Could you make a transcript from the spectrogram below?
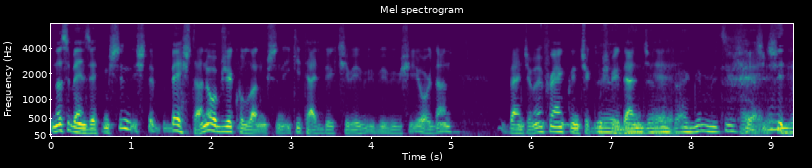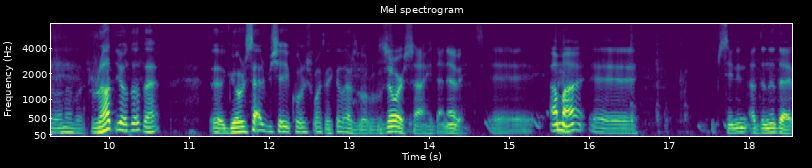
nasıl benzetmişsin? İşte beş tane obje kullanmışsın. İki tel, bir çivi, bir, bir, bir şey. Oradan Benjamin Franklin çıkmış Evet, birden. Benjamin E, Franklin müthiş. e, şimdi- Şimdi ona bak. Radyoda da e, görsel bir şey konuşmak ne kadar zor. Zor sahiden evet. Ee, ama e, senin adını da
